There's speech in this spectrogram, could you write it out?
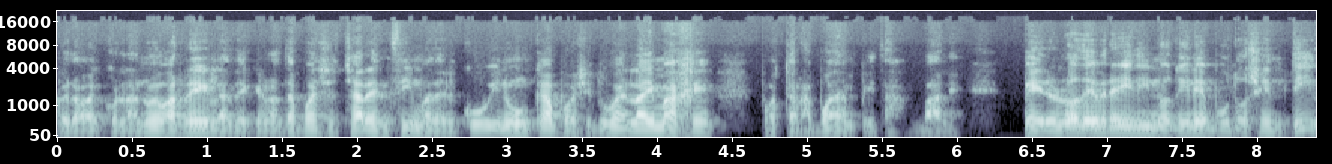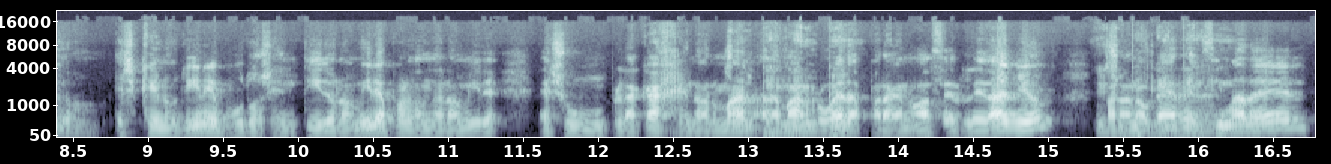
pero con las nuevas reglas de que no te puedes echar encima del cubi nunca, pues si tú ves la imagen, pues te la pueden pitar, vale. Pero lo de Brady no tiene puto sentido. Es que no tiene puto sentido. Lo mires por donde lo mires. Es un placaje normal, además limpio. ruedas para no hacerle daño, Y para no caer limpio, ¿eh? encima de él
